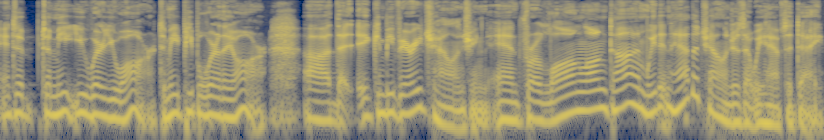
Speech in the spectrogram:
and to, to meet you where you are, to meet people where they are. Uh, that it can be very challenging. And for a long, long time, we didn't have the challenges that we have today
